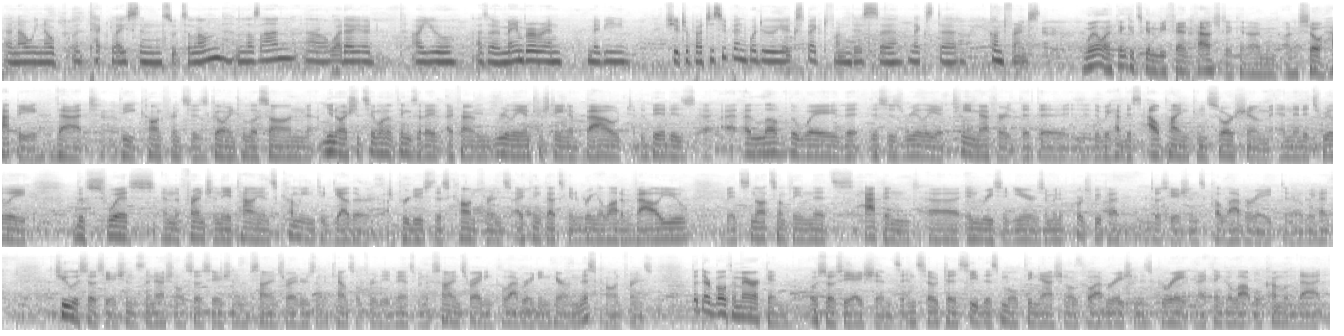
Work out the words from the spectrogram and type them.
uh, now we know take place in Switzerland, in Lausanne? Uh, what are you, are you as a member and maybe future participant? What do you expect from this uh, next uh, conference? Well, I think it's going to be fantastic, and I'm, I'm so happy that the conference is going to Lausanne. You know, I should say one of the things that I, I found really interesting about the bid is uh, I, I, love the way that this is really a team effort, that, the, that we have this Alpine consortium, and that it's really the Swiss and the French and the Italians coming together to produce this conference. I think that's going to bring a lot of value. It's not something that's happened uh, in recent years. I mean, of course, we've had associations collaborate. Uh, we had two associations, the National Association of Science Writers and the Council for the Advancement of Science Writing, collaborating here on this conference. But they're both American associations, and so to see this multinational collaboration is great, and I think a lot will come of that.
